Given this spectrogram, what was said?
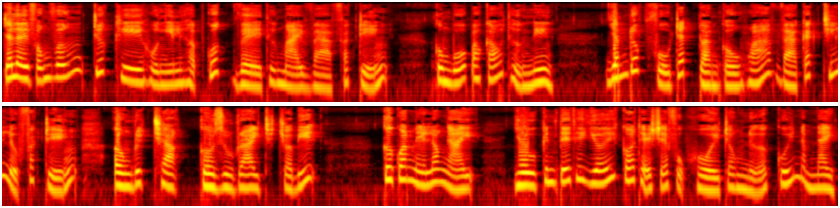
Trả lời phỏng vấn trước khi Hội nghị Liên Hợp Quốc về Thương mại và Phát triển công bố báo cáo thường niên, Giám đốc phụ trách toàn cầu hóa và các chiến lược phát triển, ông Richard Kozuright cho biết, cơ quan này lo ngại dù kinh tế thế giới có thể sẽ phục hồi trong nửa cuối năm nay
